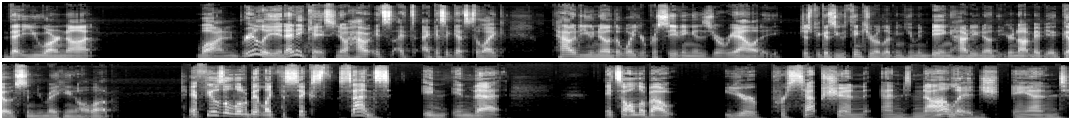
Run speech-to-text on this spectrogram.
that you are not? Well, and really, in any case, you know, how it's, it's. I guess it gets to like, how do you know that what you're perceiving is your reality? Just because you think you're a living human being, how do you know that you're not maybe a ghost and you're making it all up? It feels a little bit like the sixth sense in in that it's all about your perception and knowledge and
